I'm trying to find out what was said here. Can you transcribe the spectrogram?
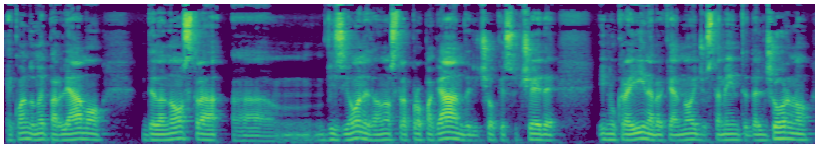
e quando noi parliamo della nostra uh, visione, della nostra propaganda di ciò che succede in Ucraina, perché a noi giustamente dal giorno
